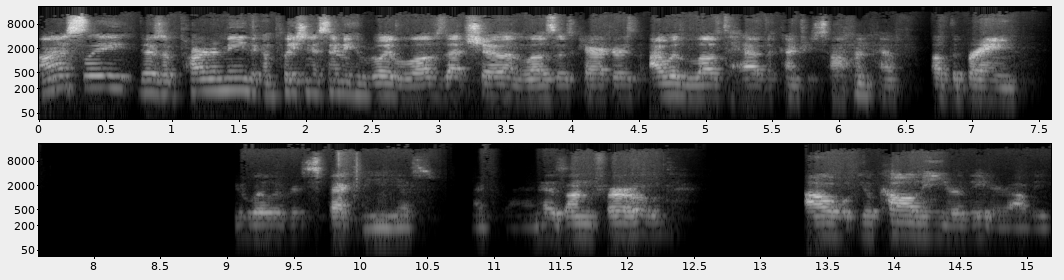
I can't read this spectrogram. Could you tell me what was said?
honestly, there's a part of me, the completionist in me, who really loves that show and loves those characters. I would love to have the country song of, of the brain. You will respect me, yes. My plan has unfurled. I'll you'll call me your leader. I'll be.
